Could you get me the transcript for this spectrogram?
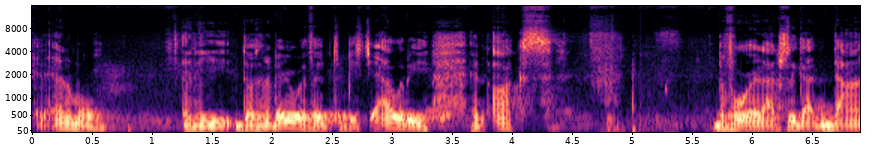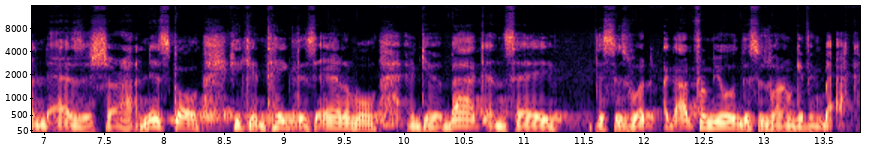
an animal, and he doesn't obey with it, to bestiality, an ox before it actually got donned as a Shar HaNiskal, he can take this animal and give it back and say, this is what I got from you, this is what I'm giving back.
